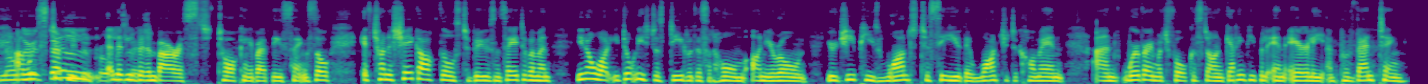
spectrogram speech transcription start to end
yeah. no, and we're still a little bit embarrassed talking about these things. So it's trying to shake off those taboos and say to women, you know what, you don't need to just deal with this at home on your own. Your GPs want to see you, they want you to come in. And we're very much focused on getting people in early and preventing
